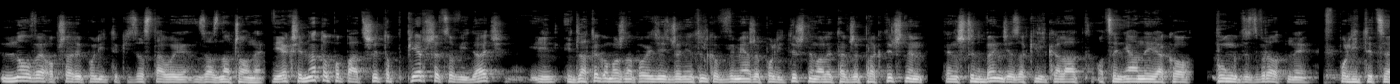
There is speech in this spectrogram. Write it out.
nowe obszary polityki zostały zaznaczone. I jak się na to popatrzy, to pierwsze, co widać, i, i dlatego można powiedzieć, że nie tylko w wymiarze politycznym, ale także praktycznym, ten szczyt będzie za kilka lat oceniany jako punkt zwrotny w polityce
